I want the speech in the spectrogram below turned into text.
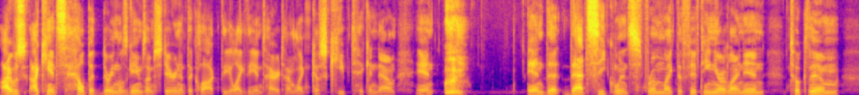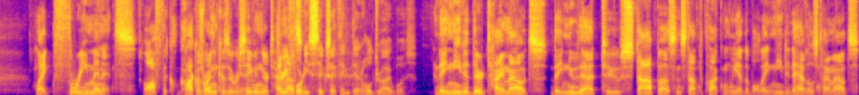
I was I can't help it during those games. I'm staring at the clock the like the entire time, like just keep ticking down, and and that that sequence from like the 15 yard line in took them like three minutes off the clock was running because they were saving their Three timeouts forty-six, I think that whole drive was. They needed their timeouts. They knew that to stop us and stop the clock when we had the ball. They needed to have those timeouts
